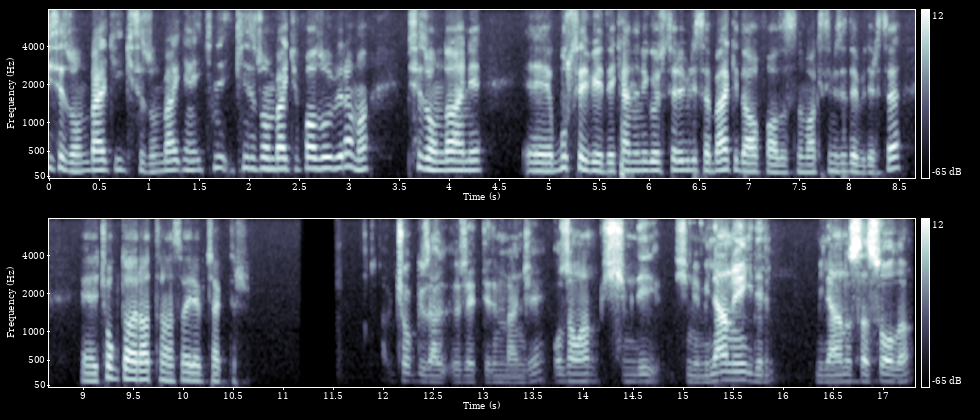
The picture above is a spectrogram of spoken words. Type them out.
bir sezon belki iki sezon belki yani iki, iki sezon belki fazla olabilir ama bir sezon daha hani e, bu seviyede kendini gösterebilirse belki daha fazlasını maksimize edebilirse e, çok daha rahat transfer yapacaktır. Çok güzel özetledim bence. O zaman şimdi şimdi Milano'ya gidelim. Milano Sassuolo.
